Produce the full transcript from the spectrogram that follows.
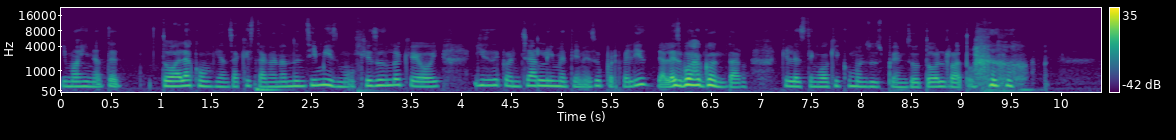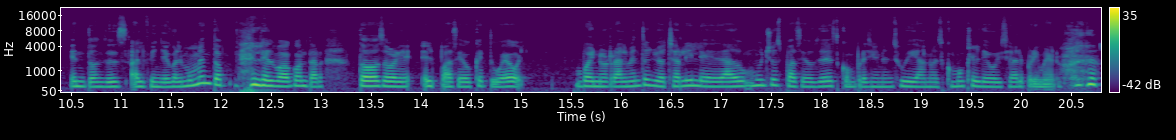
imagínate toda la confianza que está ganando en sí mismo, que eso es lo que hoy hice con Charlie y me tiene súper feliz. Ya les voy a contar que les tengo aquí como en suspenso todo el rato. Entonces al fin llegó el momento. Les voy a contar todo sobre el paseo que tuve hoy. Bueno, realmente yo a Charlie le he dado muchos paseos de descompresión en su vida, no es como que el de hoy sea el primero.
